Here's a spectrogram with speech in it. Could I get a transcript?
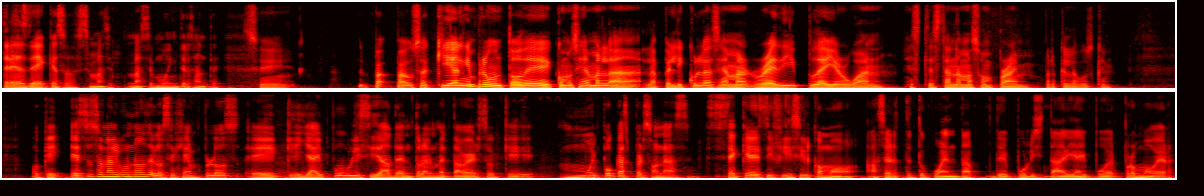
3D, que eso se me hace, muy interesante. Sí. pausa, aquí alguien preguntó de cómo se llama la, la película, se llama Ready Player One. Este está en Amazon Prime, para que la busquen. Ok, estos son algunos de los ejemplos eh, que ya hay publicidad dentro del metaverso que muy pocas personas, sé que es difícil como hacerte tu cuenta de publicitaria y poder promover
